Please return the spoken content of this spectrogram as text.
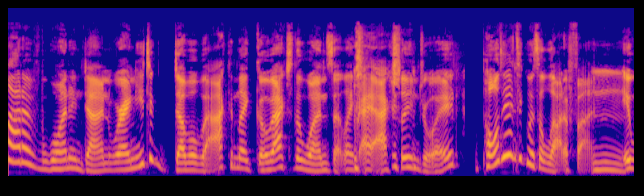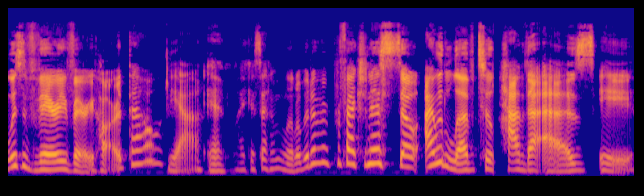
a lot of one and done where I need to double back and like go back to the ones that like I actually enjoyed. Pole dancing was a lot of fun. Mm. It was very, very hard though. Yeah. And like I said, I'm a little bit of a perfectionist. So I would love to have that as a,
